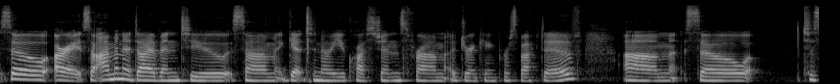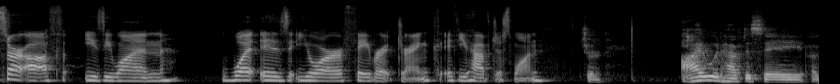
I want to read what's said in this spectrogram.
So, all right. So, I'm going to dive into some get to know you questions from a drinking perspective. Um, so, to start off, easy one. What is your favorite drink if you have just one? Sure. I would have to say a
